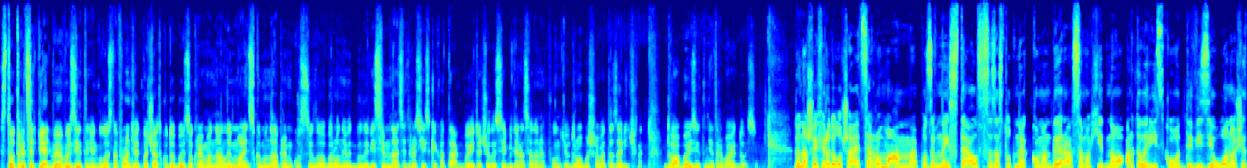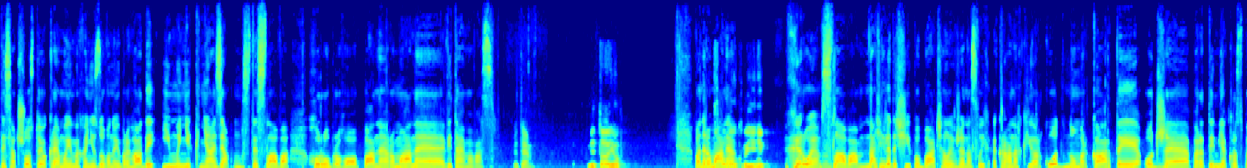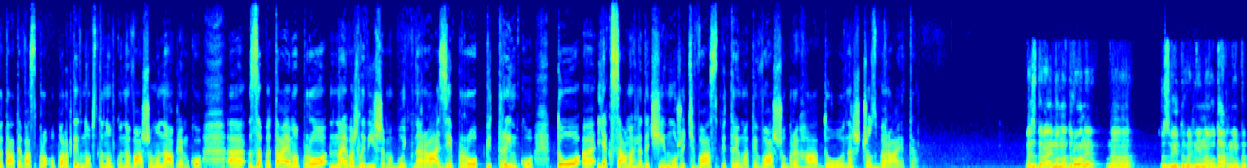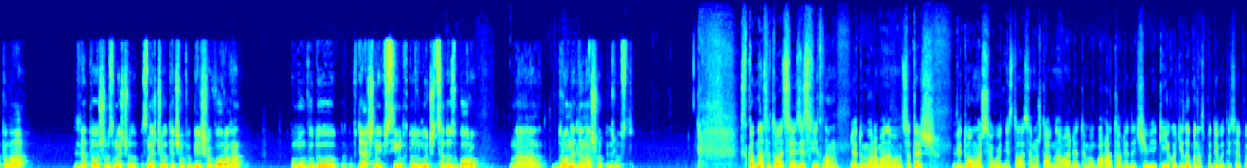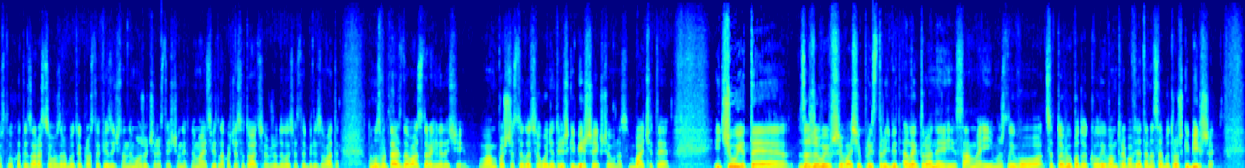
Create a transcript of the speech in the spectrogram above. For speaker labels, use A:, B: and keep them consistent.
A: 135 бойових зіткнень відбулось на фронті від початку доби. Зокрема, на Лиманському напрямку сили оборони відбили 18 російських атак. Бої точилися біля населених пунктів Дробишева та Зарічне. Два боєзіткнення тривають досі.
B: До нашого ефіру долучається Роман, позивний Стелс, заступник командира самохідного артилерійського дивізіону 66-ї окремої механізованої бригади імені князя Мстислава Хороброго. Пане Романе, вітаємо вас.
A: Вітаємо.
C: Вітаю,
B: Пане
C: слава
B: Романе,
C: Україні.
B: Героям
A: Героям
B: слава! Наші глядачі побачили вже на своїх екранах QR-код, номер карти. Отже, перед тим як розпитати вас про оперативну обстановку на вашому напрямку, е, запитаємо про найважливіше, мабуть, наразі про підтримку. То е, як саме глядачі можуть вас підтримати, вашу бригаду? На що збираєте?
C: Ми збираємо на дрони, на розвідувальні, на ударні БПЛА для того, щоб знищу- знищувати чим побільше ворога. Тому буду вдячний всім, хто долучиться до збору на дрони для нашого підрозділу.
A: Складна ситуація зі світлом. Я думаю, Романа, вам це теж відомо. Сьогодні сталася масштабна аварія, тому багато глядачів, які хотіли б нас подивитися і послухати, зараз цього зробити просто фізично не можуть через те, що в них немає світла, хоча ситуацію вже вдалося стабілізувати. Тому звертаюся до вас, дорогі глядачі. Вам пощастило сьогодні трішки більше, якщо ви нас бачите і чуєте, зажививши ваші пристрої від електроенергії саме. І можливо, це той випадок, коли вам треба взяти на себе трошки більше,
